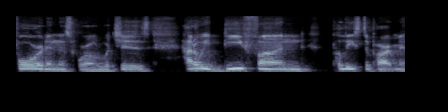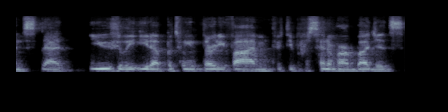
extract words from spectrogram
forward in this world, which is how do we defund police departments that usually eat up between 35 and 50% of our budgets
